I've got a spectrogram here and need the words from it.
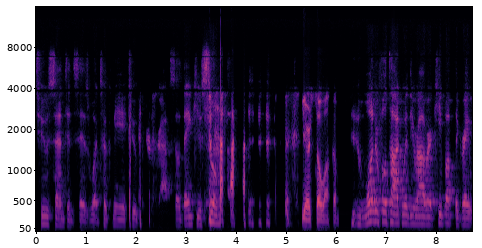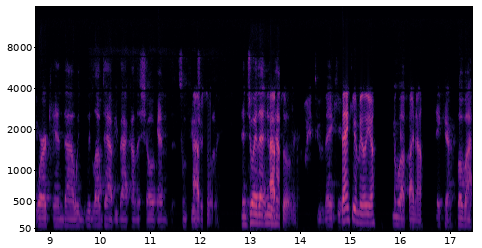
two sentences, what took me two paragraphs. So thank you so much. You're so welcome. Wonderful talking with you, Robert. Keep up the great work, and uh, we'd, we'd love to have you back on the show again some future. Absolutely. Enjoy that new Absolutely. Too. Thank you. Thank you, Emilio. You're welcome. Bye now. Take care. Bye bye.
